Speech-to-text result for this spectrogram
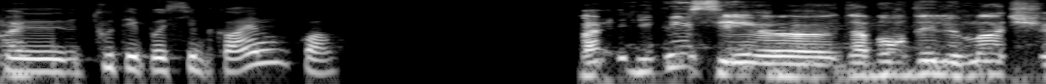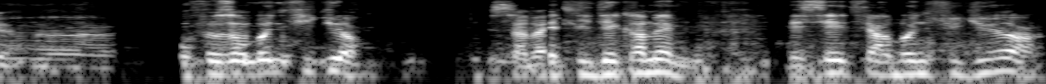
que tout est possible quand même. quoi. Bah, l'idée, c'est d'aborder le match en faisant bonne figure. Ça va être l'idée quand même. Essayer de faire bonne figure.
